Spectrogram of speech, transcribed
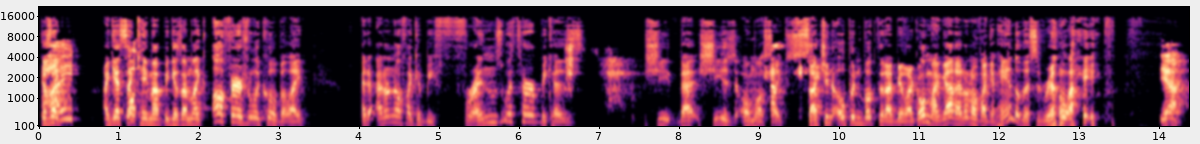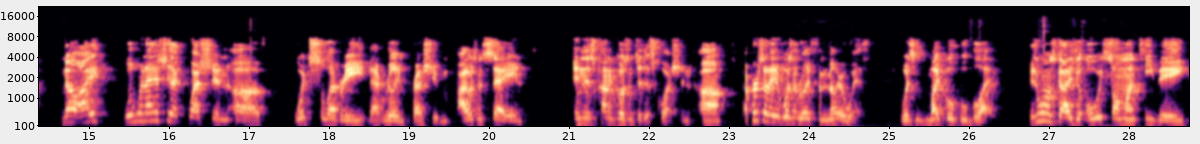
Because like, I, I guess that Well- came up because I'm like, oh, Farrah's really cool, but like, I, I don't know if I could be friends with her because she that she is almost like such an open book that I'd be like, oh my god, I don't know if I can handle this in real life. yeah, no, I well when I asked you that question of which celebrity that really impressed you, I was gonna say, and, and this kind of goes into this question. Um, a person I wasn't really familiar with was Michael Bublé. He's one of those guys you always saw him on TV.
